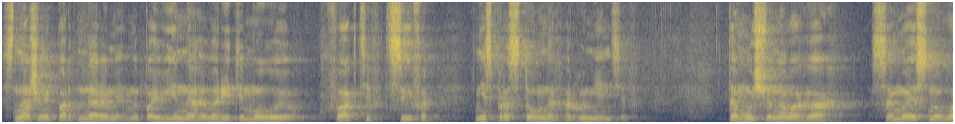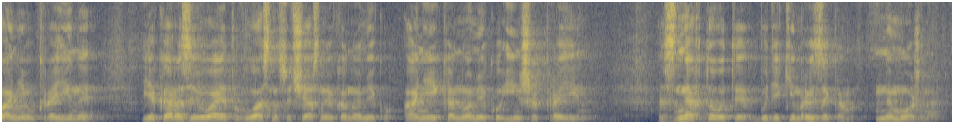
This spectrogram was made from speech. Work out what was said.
З нашими партнерами ми повинні говорити мовою фактів, цифр, неспростовних аргументів. Тому що на вагах саме існування України, яка розвиває власну сучасну економіку, а не економіку інших країн. Знехтувати будь-яким ризиком не можна.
